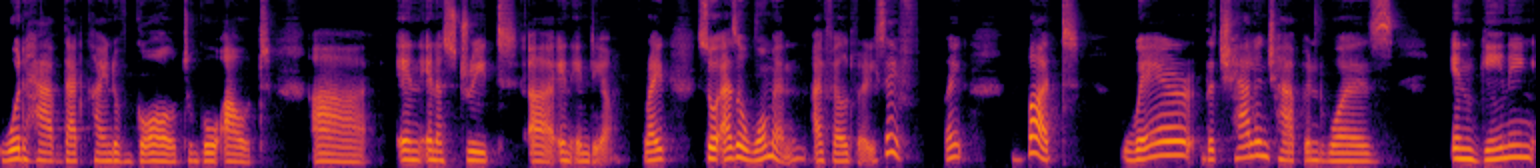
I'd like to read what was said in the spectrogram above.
would have that kind of gall to go out uh, in in a street uh, in India, right? So as a woman, I felt very safe, right? But where the challenge happened was in gaining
